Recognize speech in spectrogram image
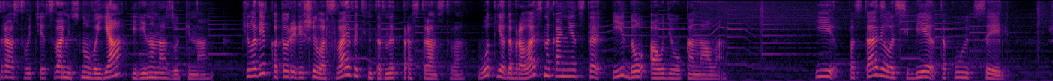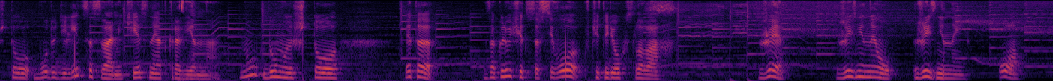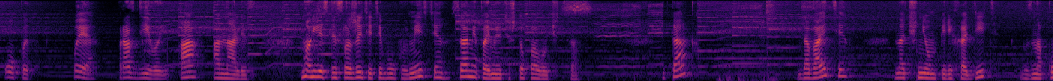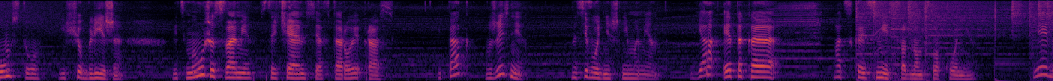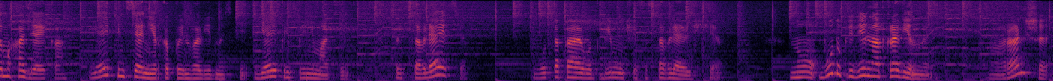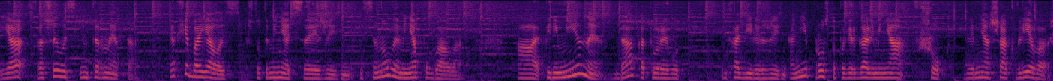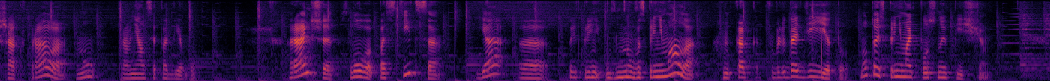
Здравствуйте, с вами снова я, Ирина Назукина. Человек, который решил осваивать интернет-пространство. Вот я добралась наконец-то и до аудиоканала. И поставила себе такую цель, что буду делиться с вами честно и откровенно. Ну, думаю, что это заключится всего в четырех словах. Ж. Жизненный, оп- жизненный. О. Опыт. П правдивый, а анализ. Но если сложить эти буквы вместе, сами поймете, что получится. Итак, давайте начнем переходить к знакомству еще ближе. Ведь мы уже с вами встречаемся второй раз. Итак, в жизни на сегодняшний момент я этакая адская смесь в одном флаконе. Я и домохозяйка, я и пенсионерка по инвалидности, я и предприниматель. Представляете? Вот такая вот гремучая составляющая. Но буду предельно откровенной. А раньше я страшилась интернета. Я вообще боялась что-то менять в своей жизни, и все новое меня пугало. А перемены, да, которые вот приходили в жизнь, они просто повергали меня в шок. Для меня шаг влево, шаг вправо, ну, равнялся побегу. Раньше слово «поститься» я э, предпри... ну, воспринимала как соблюдать диету, ну то есть принимать постную пищу.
